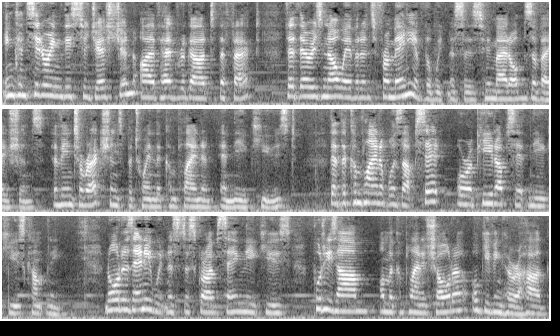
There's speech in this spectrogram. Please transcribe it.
In considering this suggestion, I have had regard to the fact that there is no evidence from any of the witnesses who made observations of interactions between the complainant and the accused that the complainant was upset or appeared upset in the accused company. Nor does any witness describe seeing the accused put his arm on the complainant's shoulder or giving her a hug.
